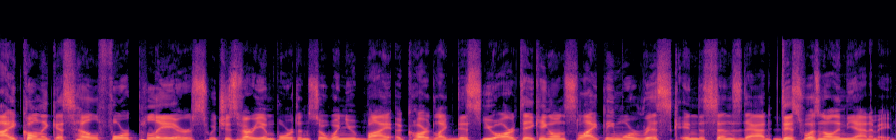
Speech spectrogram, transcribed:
iconic as hell for players, which is very important. So when you buy a card like this, you are taking on slightly more risk in the sense that this was not in the anime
